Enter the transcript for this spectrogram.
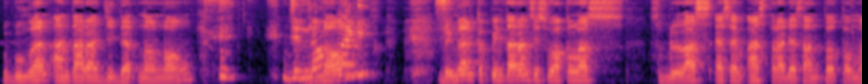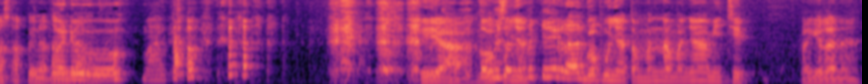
Hubungan antara jidat nonong jenong Jenong. lagi dengan kepintaran siswa kelas 11 SMA Strada Santo Thomas Aquino Tangerang waduh mantap iya, kok gua bisa punya kepikiran gue punya temen namanya Micit panggilannya.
